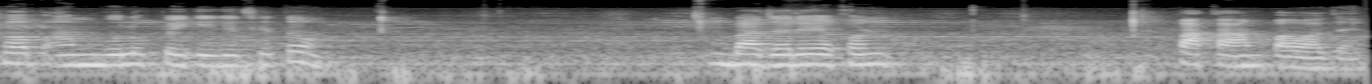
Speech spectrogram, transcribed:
সব আমগুলো পেকে গেছে তো। বাজারে এখন পাকা আম পাওয়া যায়,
